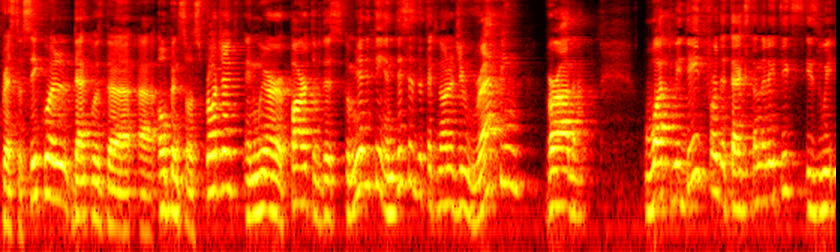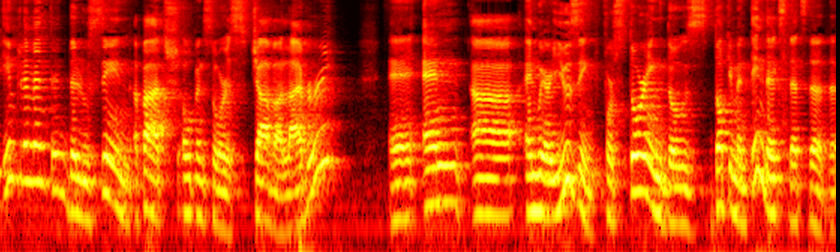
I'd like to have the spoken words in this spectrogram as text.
Presto SQL, that was the uh, open source project, and we are a part of this community, and this is the technology wrapping Varada. What we did for the text analytics is we implemented the Lucene Apache open source Java library uh, and, uh, and we are using for storing those document index, that's the, the,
